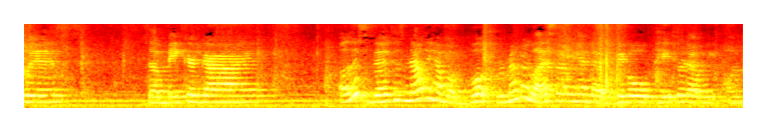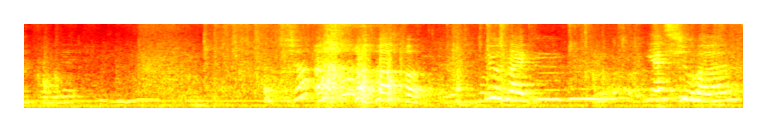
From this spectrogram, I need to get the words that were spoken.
with the maker guide. Oh, this is good because now they have a book. Remember last time we had that big old paper that we unfolded? Shut up! He was like, mm-hmm. Yes, she was.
